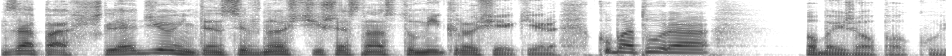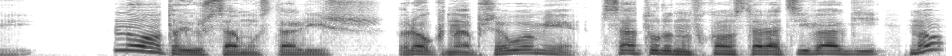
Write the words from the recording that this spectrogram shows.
Zapach śledzi o intensywności 16 mikrosiekier. Kubatura? Obejrzał pokój. No, to już sam ustalisz. Rok na przełomie, Saturn w konstelacji wagi. No,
